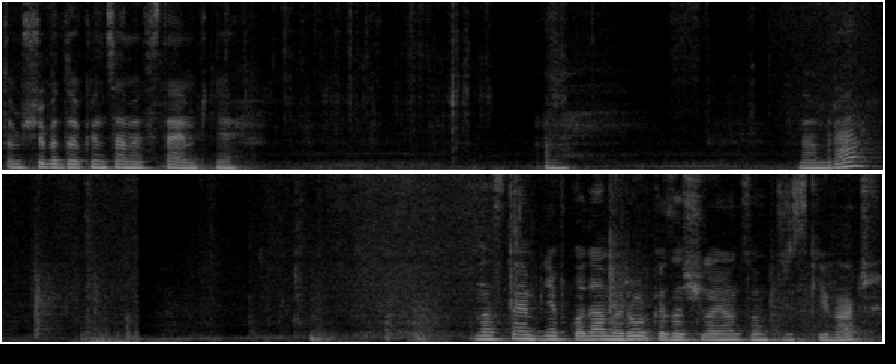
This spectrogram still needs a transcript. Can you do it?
Tą śrubę dokręcamy wstępnie. Dobra. Następnie wkładamy rurkę zasilającą wtryskiwacz.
